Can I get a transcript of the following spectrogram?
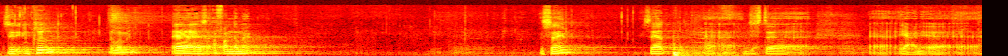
Does it include the women? Uh, from the men? The same? Is that uh, just a, uh, يعني, uh,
